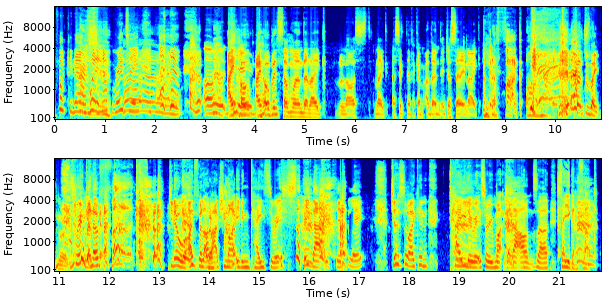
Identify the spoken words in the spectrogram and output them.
Fucking hell, I'm well enough already. oh, I hope I hope it's someone that like lost like a significant other and they just say like I'm Yeah. gonna fuck all night. It's just like "Mood. We're gonna go." fuck. Do you know what? I feel like I actually might even cater it so that simply, just so I can tailor it so we might get that answer. Say you're gonna fuck.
